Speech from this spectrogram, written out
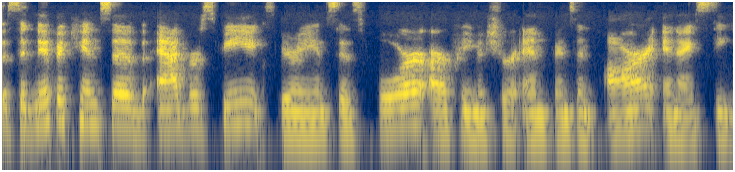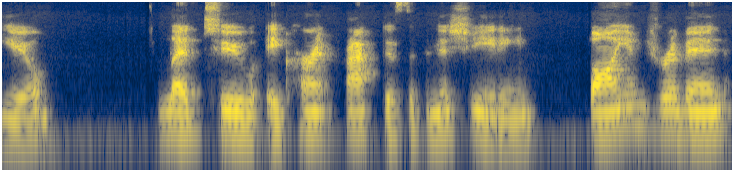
The significance of adverse feeding experiences for our premature infants in our NICU led to a current practice of initiating volume driven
